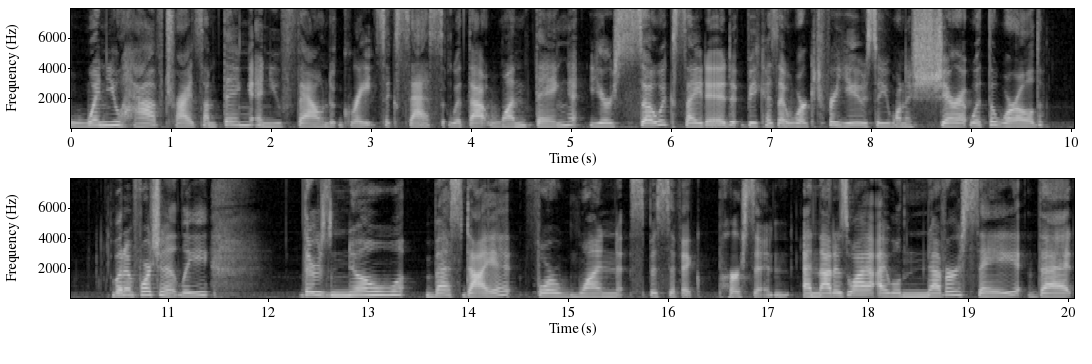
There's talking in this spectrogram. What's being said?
when you have tried something and you found great success with that one thing, you're so excited because it worked for you. So you want to share it with the world. But unfortunately, there's no best diet for one specific person. And that is why I will never say that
